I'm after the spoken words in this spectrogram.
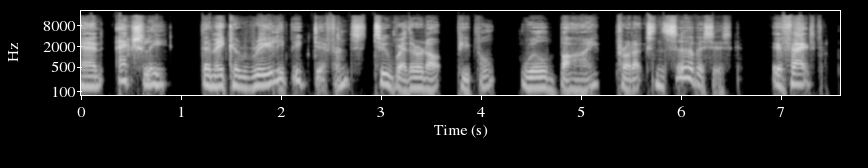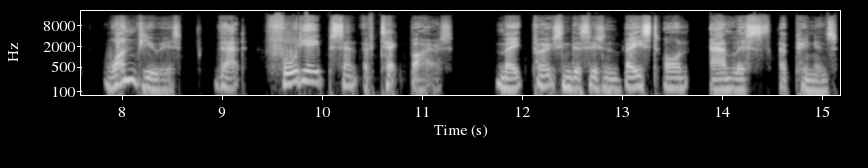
and actually, they make a really big difference to whether or not people will buy products and services. In fact, one view is that 48% of tech buyers make purchasing decisions based on analysts' opinions.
